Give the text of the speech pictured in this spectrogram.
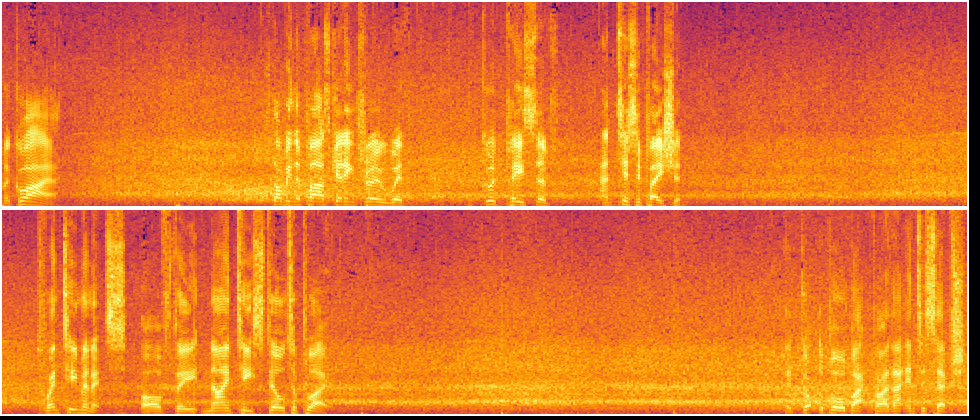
Maguire. Stopping the pass getting through with a good piece of anticipation. 20 minutes of the 90 still to play. They've got the ball back by that interception.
